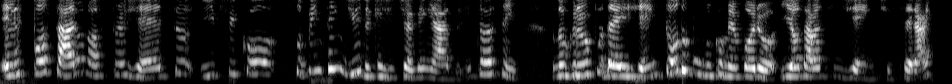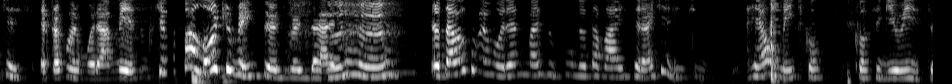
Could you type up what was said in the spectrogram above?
Eles postaram o nosso projeto e ficou subentendido que a gente tinha ganhado. Então, assim, no grupo da EGEM, todo mundo comemorou. E eu tava assim, gente, será que é pra comemorar mesmo? Porque não falou que venceu de verdade. Aham. Eu tava comemorando, mas no fundo eu tava, ai, será que a gente realmente cons- conseguiu isso?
